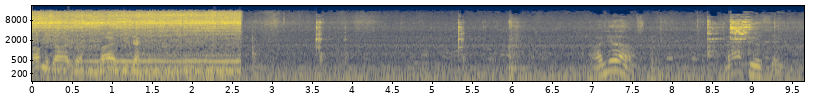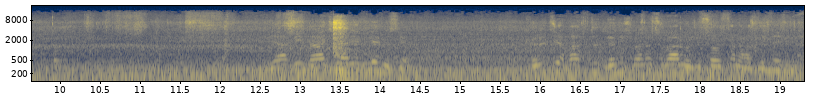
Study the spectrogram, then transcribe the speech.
Tam idealde. Gayet güzel. Alo. Ne yapıyorsun? Ya bir Naci arayabilir misin? Kırıcı hattı dönüş vanosu var mı? Bir sorsana hazır evinde.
